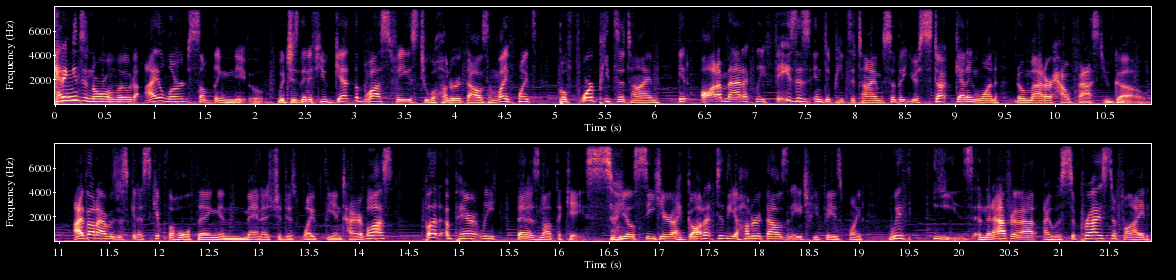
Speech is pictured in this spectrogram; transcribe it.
Heading into normal mode, I learned something new, which is that if you get the boss phase to 100,000 life points before pizza time, it automatically phases into pizza time so that you're stuck getting one no matter how fast you go. I thought I was just gonna skip the whole thing and manage to just wipe the entire boss, but apparently that is not the case. So you'll see here, I got it to the 100,000 HP phase point with ease, and then after that, I was surprised to find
